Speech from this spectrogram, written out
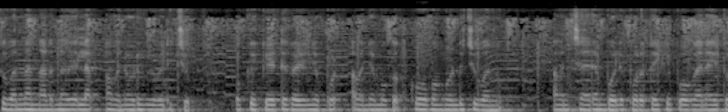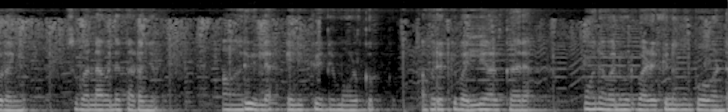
സുവർണ നടന്നതെല്ലാം അവനോട് വിവരിച്ചു. ഒക്കെ കേട്ട് കഴിഞ്ഞപ്പോൾ അവന്റെ മുഖം കോപം കൊണ്ട് ചുവന്നു. അവൻ ചരം പോലെ പുറത്തേക്ക് പോകാനായി തുടങ്ങി. സുവർണ അവനെ തടഞ്ഞു. ആരുമില്ല. എനിക്കും എന്റെ മോൾക്കും. അവരൊക്കെ വലിയ ആൾക്കാരാ. മോൻ അവനോട് വഴക്കിനൊന്നും പോകണ്ട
